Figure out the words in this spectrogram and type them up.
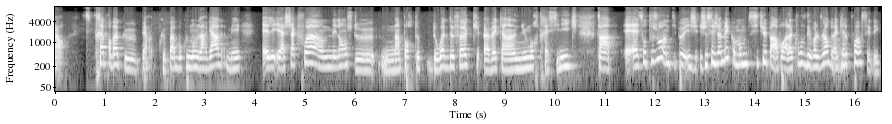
alors, c'est très probable que, que pas beaucoup de monde la regarde, mais elle est à chaque fois un mélange de n'importe de what the fuck avec un humour très cynique. Enfin, elles sont toujours un petit peu. Je, je sais jamais comment me situer par rapport à la conf Devolver, de à quel point c'est des.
